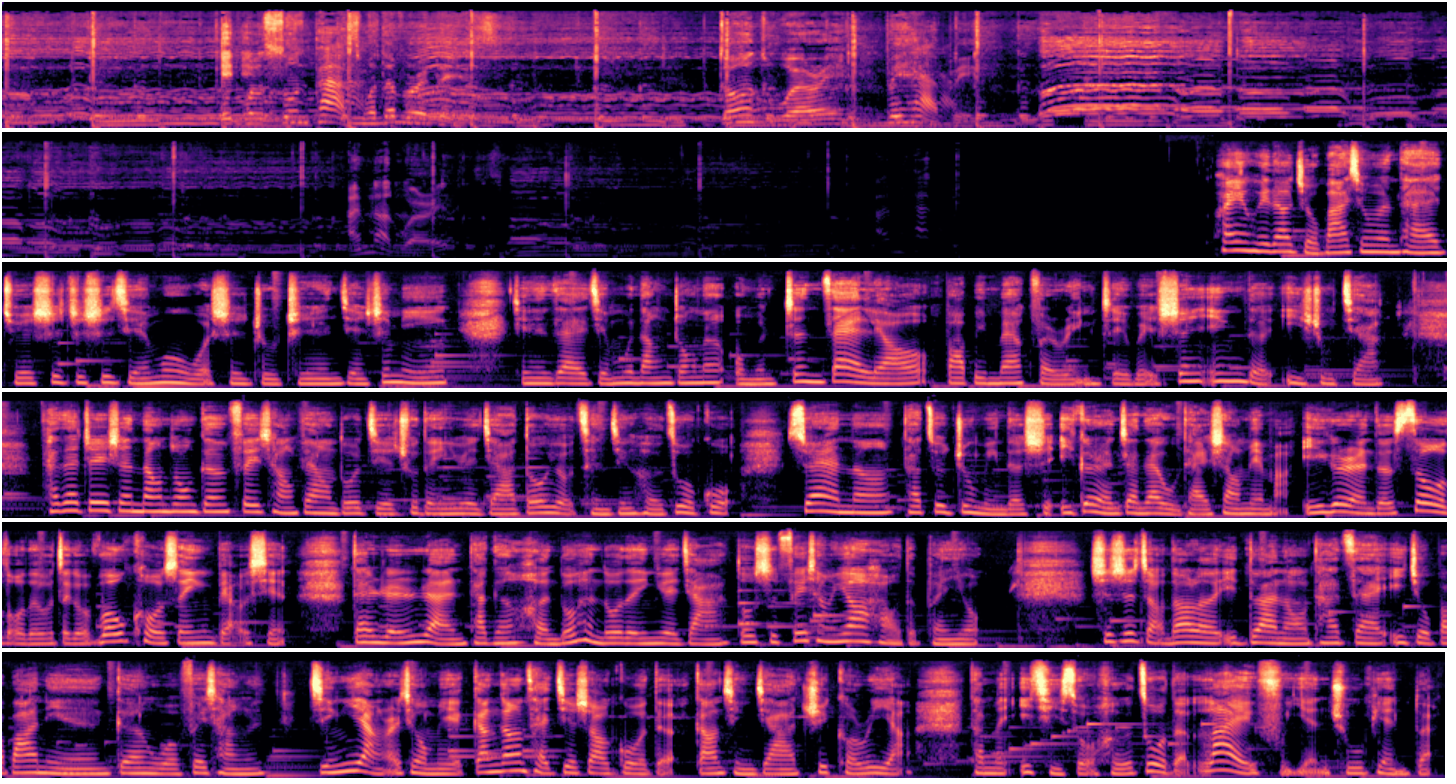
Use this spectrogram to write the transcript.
Will soon pass, whatever it is. Don't worry, be happy. I'm not worried. I'm happy. 欢迎回到九八新闻台爵士知识节目，我是主持人简诗明。今天在节目当中呢，我们正在聊 Bobby McFerrin 这位声音的艺术家。他在这一生当中跟非常非常多杰出的音乐家都有曾经合作过。虽然呢，他最著名的是一个人站在舞台上面嘛，一个人的 solo 的这个 vocal 声音表现，但仍然他跟很多很多的音乐家都是非常要好的朋友。诗诗找到了一段哦，他在一九八八年跟我非常敬仰，而且我们也刚刚才介绍过的钢琴家 Chick Corea 他们一起所合作的 live 演出片段。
